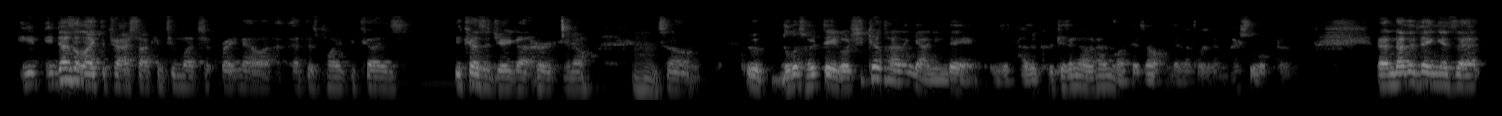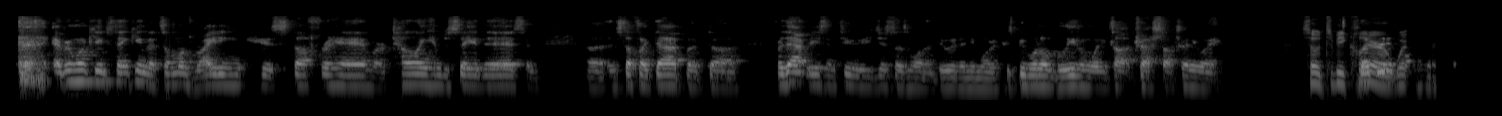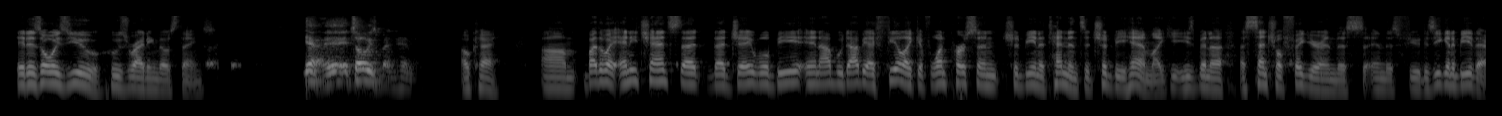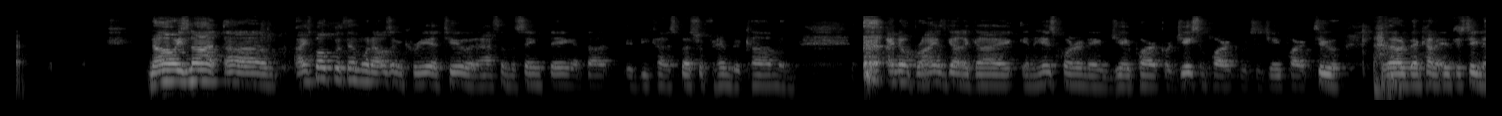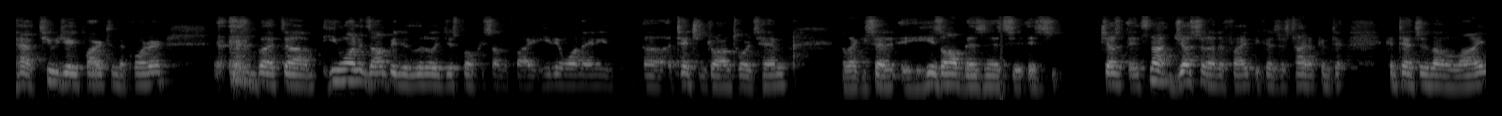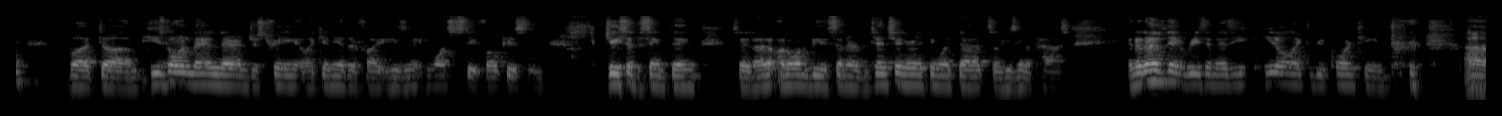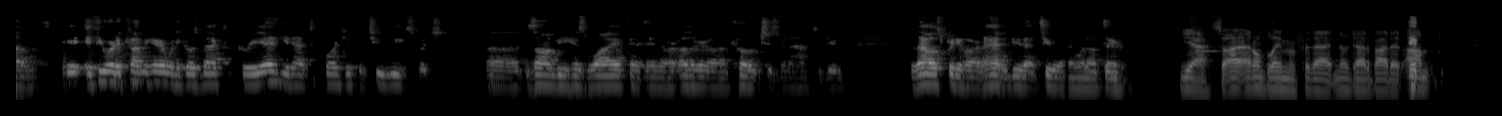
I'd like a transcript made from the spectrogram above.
he he doesn't like the trash talking too much right now at this point because because of Jay got hurt, you know. Mm-hmm. So 그리고 누가 절대 이걸 시켜서 하는 게 아닌데 이제 다들 그렇게 생각을 하는 것 같아서 내가 더 이상 할 수가 없다. Another thing is that everyone keeps thinking that someone's writing his stuff for him or telling him to say this and uh, and stuff like that. But uh, for that reason too, he just doesn't want to do it anymore because people don't believe him when he talk trash talks anyway. So to be clear, it is always you who's writing those things. Yeah, it's always been him. Okay. Um, by the way, any chance that that Jay will be in Abu Dhabi? I feel like if one person should be in attendance, it should be him. Like he, has been a, a, central figure in this in this feud. Is he going to be there? No, he's not. Um, I spoke with him when I was in Korea too, and asked him the same thing. I thought it'd be kind of special for him to come. And I know Brian's got a guy in his corner named Jay Park or Jason Park, which is Jay Park too. So that would have been kind of interesting to have two Jay Parks in the corner. but um, he wanted Zombie to literally just focus on the fight. He didn't want any uh, attention drawn towards him. Like I said, he's all business. It's just it's not just another fight because there's title cont- contention on the line. But um, he's going in there and just treating it like any other fight. He's he wants to stay focused. And Jay said the same thing. Said I don't, I don't want to be the center of attention or anything like that. So he's going to pass. And another thing, reason is he, he don't like to do quarantine. uh. um, if he were to come here when he goes back to Korea, he'd have to quarantine for two weeks, which uh, Zombie, his wife, and, and our other uh, coach is going to have to do. So that was pretty hard. I had to do that too when I went out there. Yeah, so I, I don't blame him for that. No doubt about it. Um,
